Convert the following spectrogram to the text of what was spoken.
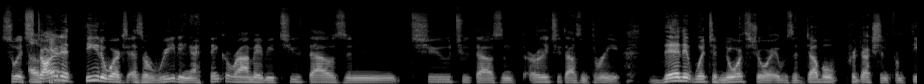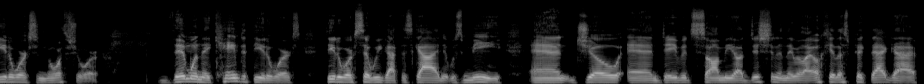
So it started Okay. at TheaterWorks as a reading, I think around maybe 2002, 2000, early 2003. Then it went to North Shore. It was a double production from TheaterWorks and North Shore. Then when they came to TheaterWorks, TheaterWorks said, we got this guy, and it was me. And Joe and David saw me audition, and they were like, okay, let's pick that guy.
